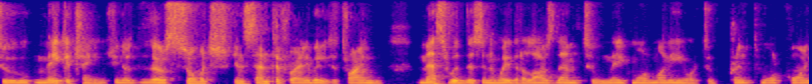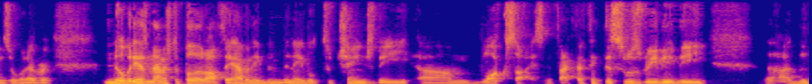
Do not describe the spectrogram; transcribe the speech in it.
to make a change. You know there's so much incentive for anybody to try and mess with this in a way that allows them to make more money or to print more coins or whatever. Nobody has managed to pull it off. They haven't even been able to change the um, block size. In fact i think this was really the uh, the,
